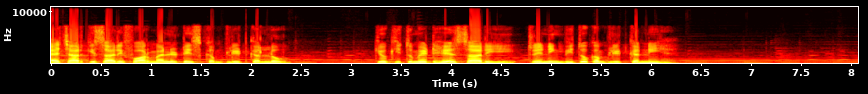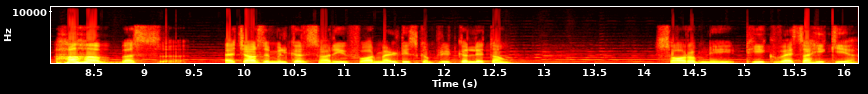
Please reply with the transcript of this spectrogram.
एचआर की सारी फॉर्मेलिटीज कंप्लीट कर लो, क्योंकि तुम्हें ढेर सारी ट्रेनिंग भी तो कंप्लीट करनी है। हाँ हाँ बस एचआर से मिलकर सारी फॉर्मेलिटीज कंप्लीट कर लेता हूँ। सौरभ ने ठीक वैसा ही किया।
